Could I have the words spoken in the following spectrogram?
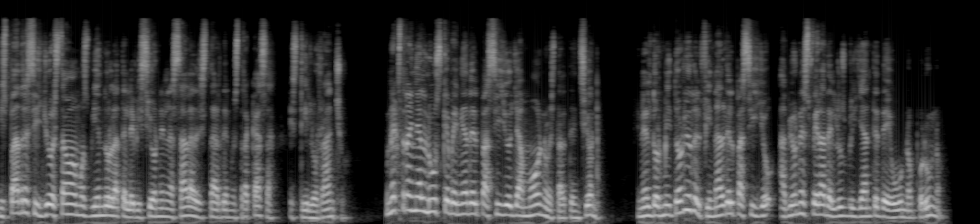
mis padres y yo estábamos viendo la televisión en la sala de estar de nuestra casa, estilo rancho. Una extraña luz que venía del pasillo llamó nuestra atención. En el dormitorio del final del pasillo había una esfera de luz brillante de uno por uno,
